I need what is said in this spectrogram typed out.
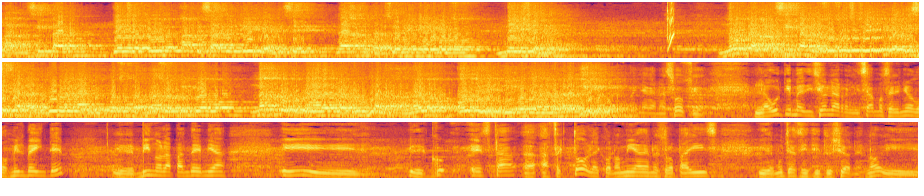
participan del sector a pesar de que realicen las operaciones que hemos mencionado. No participan los socios que realicen la captura del depósito a plazo fijo más coordinado por un trabajador o directivo de la cooperativa. La última edición la realizamos el año 2020, eh, vino la pandemia y esta afectó la economía de nuestro país y de muchas instituciones, ¿no? Y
